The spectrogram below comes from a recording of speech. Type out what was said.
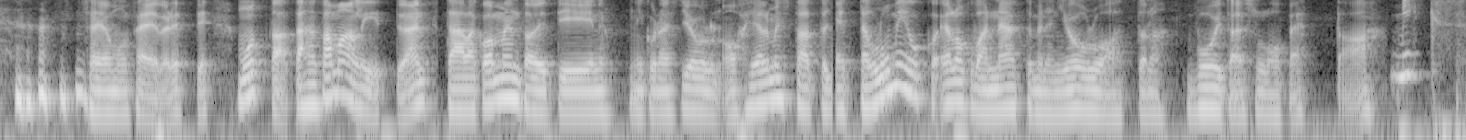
se ei ole mun favoritti. Mutta tähän samaan liittyen, täällä kommentoitiin niin näistä joulun ohjelmista, että, että Lumiukko-elokuvan näyttäminen jouluaattona voitaisiin lopettaa. Miksi?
